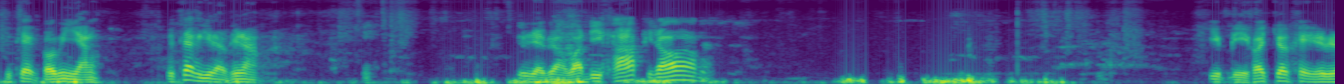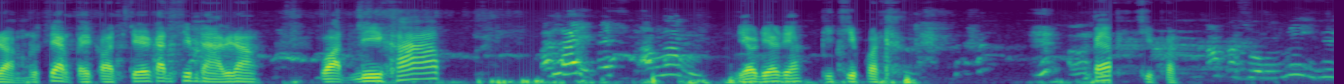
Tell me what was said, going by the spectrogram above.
พี่แค่ก็มีหยังพี่แค่กี่แล้วพี่น้องนี่ดูเดี๋ยวพี่น้องสวัสดีครับ พี่น้องคลิปนี้เขาเจอใครพี่น้องลูกแจ้งไปก่อนเจอกันคลิปหน้าพี่น้องสวัสดีครับไปเฮ้ยไปเอาเงินเดี๋ยวเดี๋ยวเดี๋ยวปิดคลิปก่อนแป๊บปิดคลิปก่อนเอากระสุนมีอยู่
